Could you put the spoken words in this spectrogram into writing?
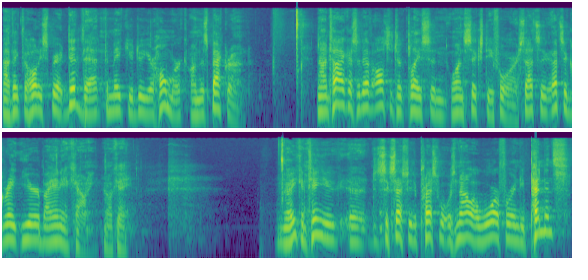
I think the Holy Spirit did that to make you do your homework on this background. Now, Antiochus' death also took place in 164, so that's a, that's a great year by any accounting, okay? Now, he continued uh, successfully to press what was now a war for independence.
